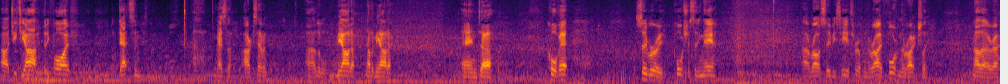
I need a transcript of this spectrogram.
Uh, GTR 35, little Datsun, uh, Mazda RX-7, uh, little Miata, another Miata, and uh, Corvette, Subaru, Porsche sitting there, uh, row of Subis here, three of them in a row, four of them in a row actually. Another uh,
